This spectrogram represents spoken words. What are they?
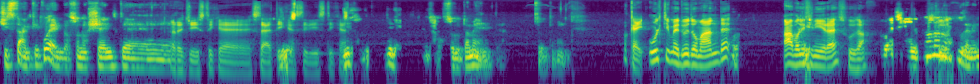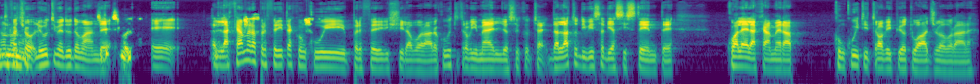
ci sta anche quello, sono scelte registiche, estetiche, stilistiche. Assolutamente, assolutamente. Ok, ultime due domande. Ah, vuoi finire? Scusa. No, no, no, scusami. No, Ti no, faccio no. le ultime due domande. E la camera preferita con cui preferisci lavorare, con cui ti trovi meglio, cioè dal lato di vista di assistente, qual è la camera con cui ti trovi più a tuo agio a lavorare?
